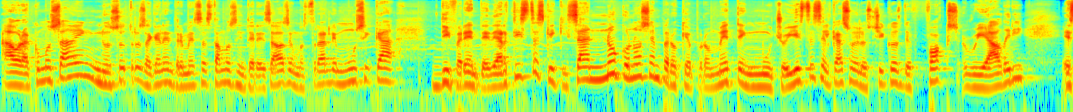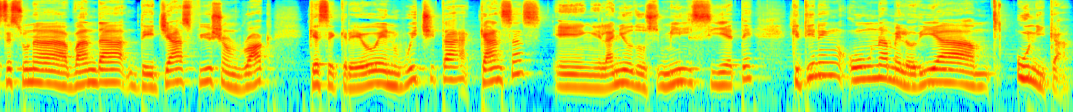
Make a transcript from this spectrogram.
Ahora, como saben, nosotros acá en Entremesa estamos interesados en mostrarle música diferente, de artistas que quizá no conocen pero que prometen mucho. Y este es el caso de los chicos de Fox Reality. Esta es una banda de jazz fusion rock que se creó en Wichita, Kansas, en el año 2007, que tienen una melodía única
